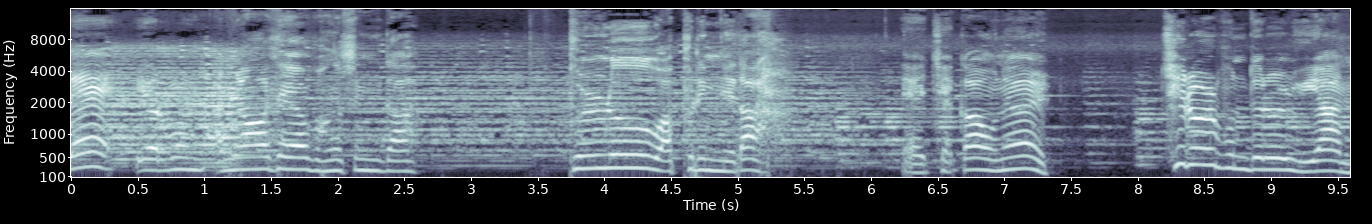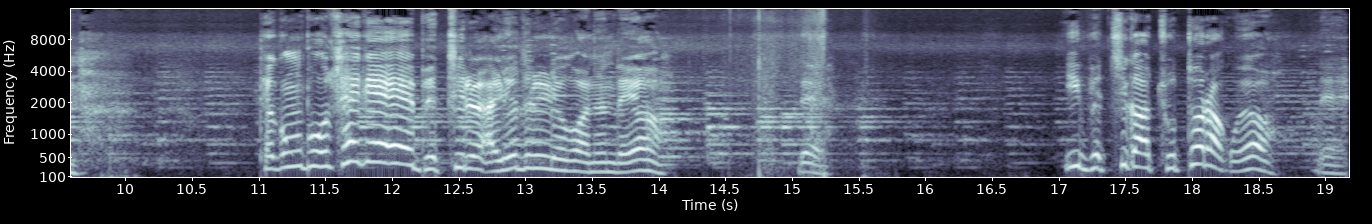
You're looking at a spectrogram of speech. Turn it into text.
네, 여러분 안녕하세요. 반갑습니다. 블루 와플입니다. 네, 제가 오늘 7월 분들을 위한 대공포 3개의 배치를 알려드리려고 하는데요. 네. 이 배치가 좋더라고요. 네.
